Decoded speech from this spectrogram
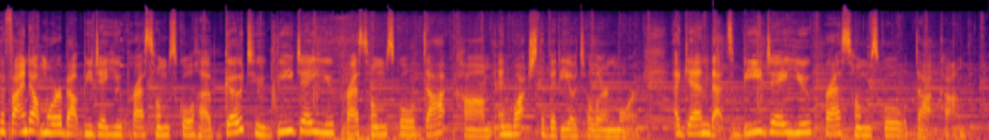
To find out more about BJU Press Homeschool Hub, go to bjupresshomeschool.com and watch the video to learn more. Again, that's bjupresshomeschool.com.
